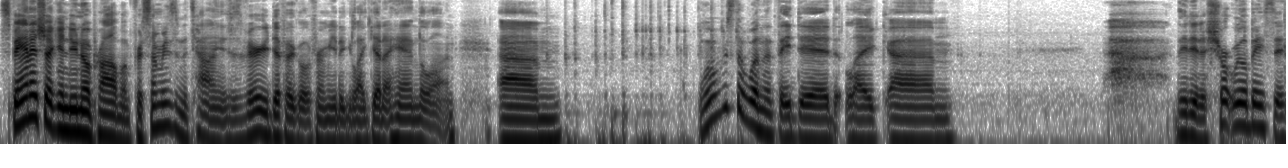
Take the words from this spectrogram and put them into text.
Spanish I can do no problem. For some reason, Italian is just very difficult for me to like get a handle on. Um, what was the one that they did? Like, um, they did a short wheelbase. They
